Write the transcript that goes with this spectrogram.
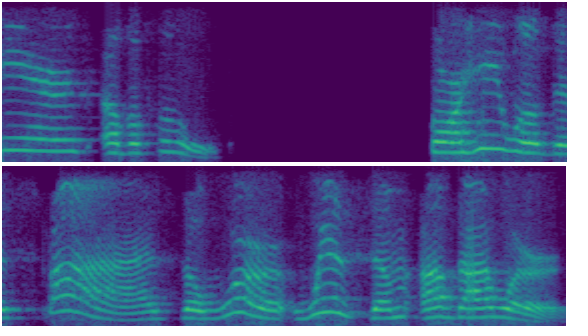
ears of a fool, for he will despise the word wisdom of thy words.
